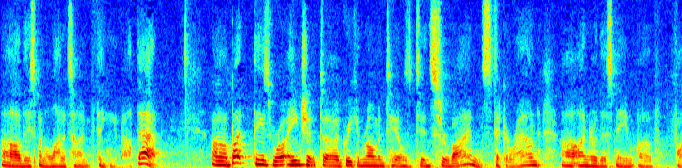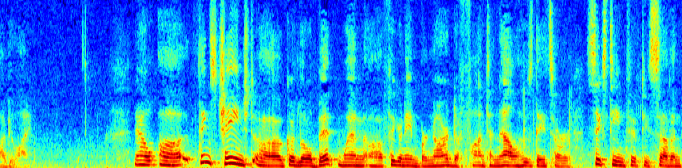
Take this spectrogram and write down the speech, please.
Uh, they spent a lot of time thinking about that. Uh, but these ancient uh, Greek and Roman tales did survive and stick around uh, under this name of fabulae. Now, uh, things changed a good little bit when a figure named Bernard de Fontenelle, whose dates are 1657 uh,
